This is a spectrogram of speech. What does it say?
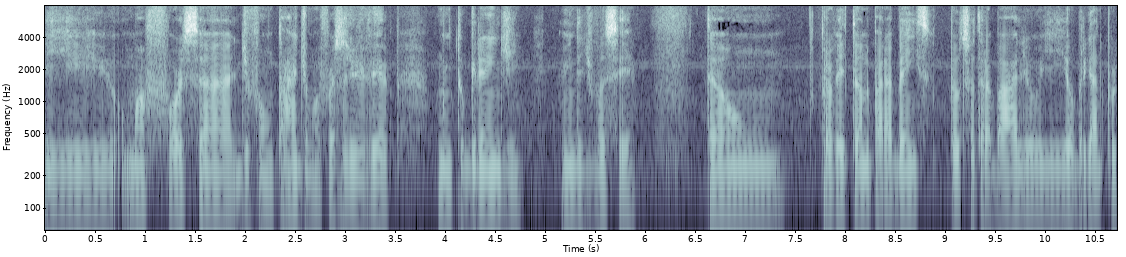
e uma força de vontade, uma força de viver muito grande vinda de você. Então, aproveitando, parabéns pelo seu trabalho e obrigado por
